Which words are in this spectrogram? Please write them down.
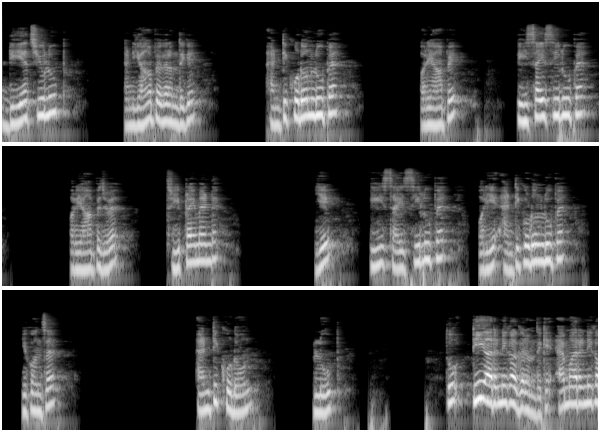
D H U loop end यहाँ पे अगर हम देखें एंटीकोडोन लूप है। और यहाँ पे टी साई सी लूप है और यहाँ पे जो है थ्री प्राइम एंड है। ये टी साई सी लूप है और ये एंटीकोडोन लूप है। ये कौन सा है? एंटीकोडोन लूप तो टी आर एन ए का अगर हम देखें एम आर एन ए का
